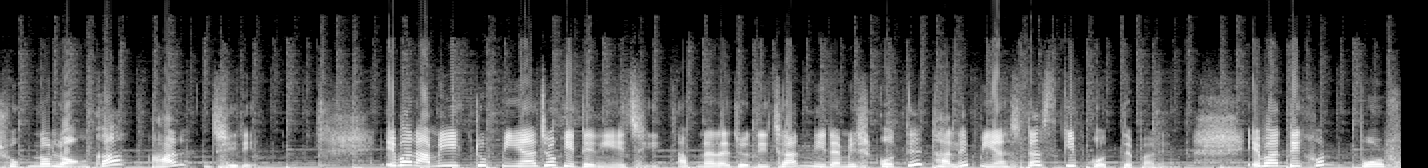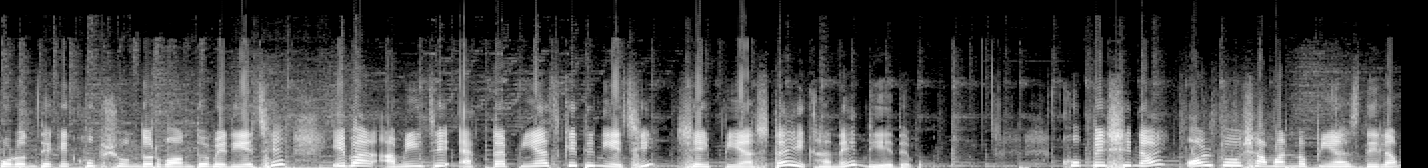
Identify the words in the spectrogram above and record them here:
শুকনো লঙ্কা আর জিরে। এবার আমি একটু পেঁয়াজও কেটে নিয়েছি। আপনারা যদি চান নিরামিষ করতে, তাহলে পেঁয়াজটা স্কিপ করতে পারেন। এবার দেখুন ফোড়ন থেকে খুব সুন্দর গন্ধ বেরিয়েছে। এবার আমি যে একটা পেঁয়াজ কেটে নিয়েছি, সেই পেঁয়াজটা এখানে দিয়ে দেবো। খুব বেশি নয়, অল্প সামান্য পেঁয়াজ দিলাম।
